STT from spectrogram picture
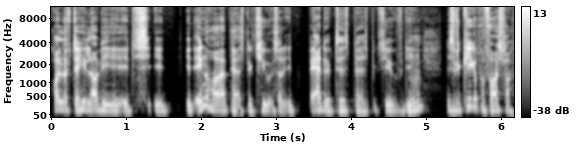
prøve at løfte det helt op i et, et, et endnu højere perspektiv, så et bæredygtighedsperspektiv, fordi mm. hvis vi kigger på fosfor,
